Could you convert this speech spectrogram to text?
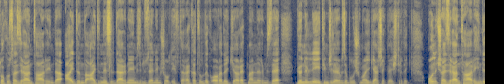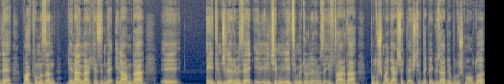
9 Haziran tarihinde Aydın'da Aydın Nesil Derneğimizin düzenlemiş olduğu iftara katıldık. Oradaki öğretmenlerimizle gönüllü eğitimcilerimizle buluşmayı gerçekleştirdik. 13 Haziran tarihinde de vakfımızın genel merkezinde İlam'da e, eğitimcilerimize, il ilçe milliyetin müdürlerimize iftarda buluşma gerçekleştirdik ve güzel bir buluşma oldu.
